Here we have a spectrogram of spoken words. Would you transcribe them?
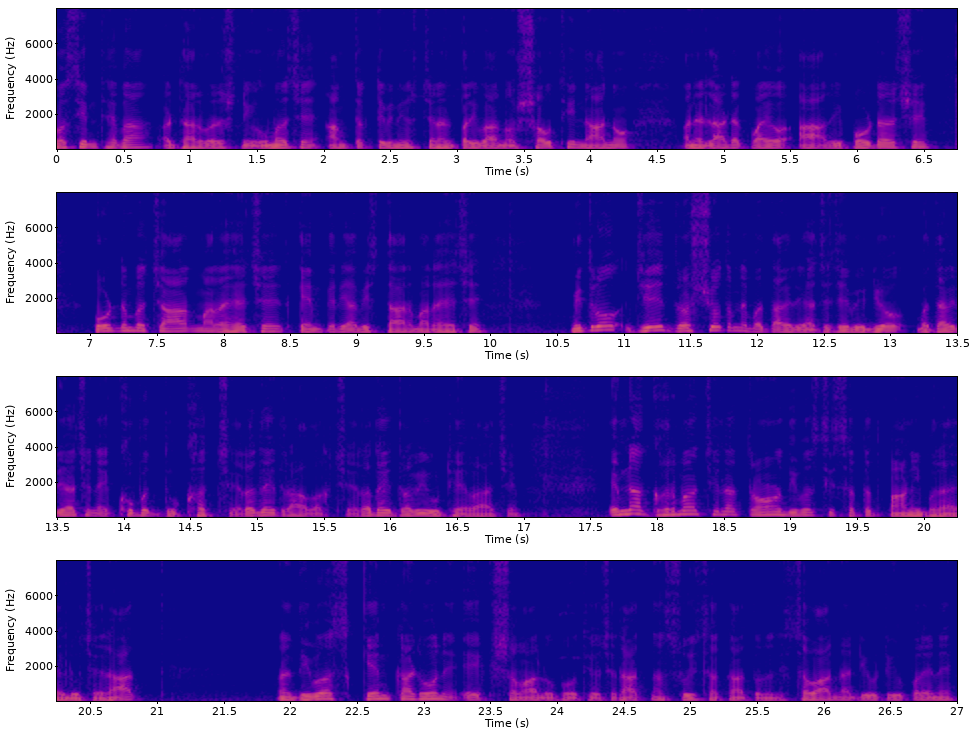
વસીમ થેબા અઢાર વર્ષની ઉંમર છે. આમતક ટીવી ન્યૂઝ ચેનલ પરિવારનો સૌથી નાનો અને લાડકવાયો આ રિપોર્ટર છે. વોર્ડ નંબર ચારમાં રહે છે. કેમ્પેરિયા વિસ્તારમાં રહે છે. મિત્રો, જે દ્રશ્યો તમને બતાવી રહ્યા છે, જે વીડિયો બતાવી રહ્યા છે ને, એ ખૂબ જ દુઃખદ છે. હૃદયદ્રાવક છે, હૃદય દ્રવી ઉઠે એવા છે. એમના ઘરમાં છેલ્લા ત્રણ દિવસથી સતત પાણી ભરાયેલું છે. રાત અને દિવસ કેમ કાઢવો ને એક સવાલ ઊભો થયો છે. રાતના સૂઈ શકાતો નથી. સવારના ડ્યુટી ઉપર એને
